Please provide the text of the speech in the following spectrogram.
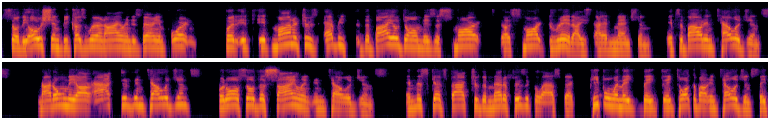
so the ocean, because we're an island, is very important. But it it monitors every. The biodome is a smart a smart grid. I I had mentioned. It's about intelligence, not only our active intelligence, but also the silent intelligence. And this gets back to the metaphysical aspect. people when they they they talk about intelligence, they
